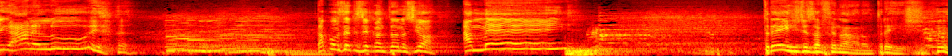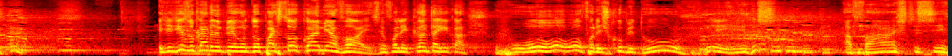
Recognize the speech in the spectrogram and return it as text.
Diga aleluia. Dá para você dizer cantando assim, ó. Amém. Três desafinaram, três. E diz o cara me perguntou, pastor, qual é a minha voz? Eu falei, canta aí, cara. Uou, eu falei, Scooby-Doo, que isso? Afaste-se.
